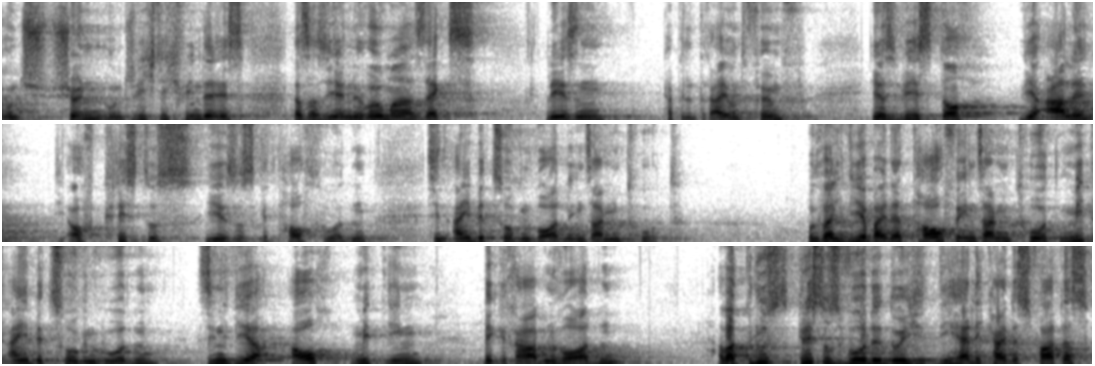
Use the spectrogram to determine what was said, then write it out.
und schön und richtig finde, ist, dass wir in Römer 6 lesen, Kapitel 3 und 5. Ihr wisst doch, wir alle, die auf Christus Jesus getauft wurden, sind einbezogen worden in seinen Tod. Und weil wir bei der Taufe in seinem Tod mit einbezogen wurden, sind wir auch mit ihm begraben worden. Aber Christus wurde durch die Herrlichkeit des Vaters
